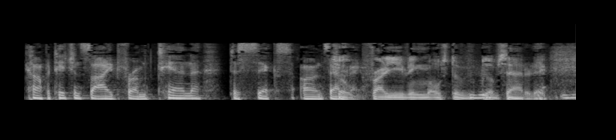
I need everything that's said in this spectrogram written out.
competition side from 10 to 6 on Saturday. So Friday evening, most of, mm-hmm. of Saturday. Yeah. Mm-hmm.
